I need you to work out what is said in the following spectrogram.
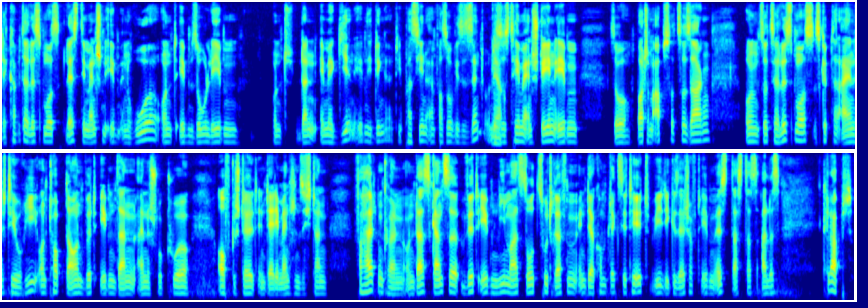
der Kapitalismus lässt die Menschen eben in Ruhe und eben so leben und dann emergieren eben die Dinge, die passieren einfach so, wie sie sind und Ja. die Systeme entstehen eben so bottom-up sozusagen. und Sozialismus, es gibt dann eine Theorie und top-down wird eben dann eine Struktur aufgestellt, in der die Menschen sich dann verhalten können. Und das Ganze wird eben niemals so zutreffen in der Komplexität, wie die Gesellschaft eben ist, dass das alles klappt.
